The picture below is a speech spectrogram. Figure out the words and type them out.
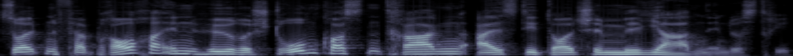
sollten VerbraucherInnen höhere Stromkosten tragen als die deutsche Milliardenindustrie?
